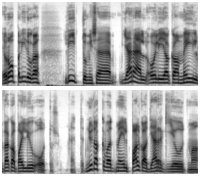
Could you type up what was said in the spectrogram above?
Euroopa Liiduga liitumise järel oli aga meil väga palju ootus, et, et nüüd hakkavad meil palgad järgi jõudma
